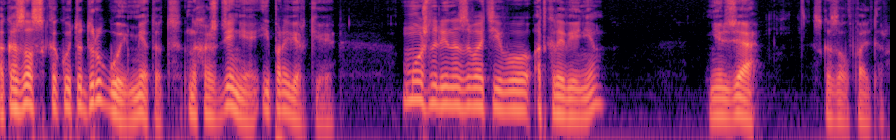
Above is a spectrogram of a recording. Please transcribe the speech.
оказался какой-то другой метод нахождения и проверки. Можно ли называть его откровением? Нельзя, сказал Фальтер.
